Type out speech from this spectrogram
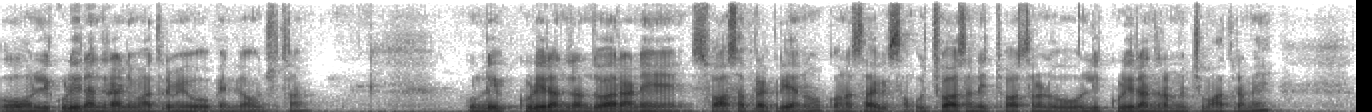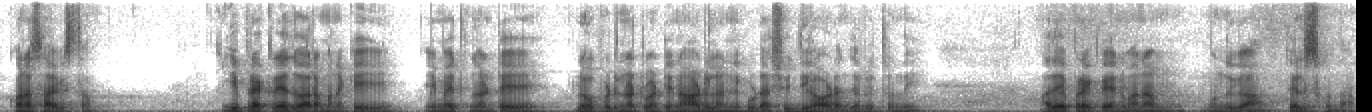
ఓన్లీ కుడి రంధ్రాన్ని మాత్రమే ఓపెన్గా ఉంచుతాం. కుడి కుడి రంధ్రం ద్వారానే శ్వాస ప్రక్రియను కొనసాగిస్తాం. ఉచ్ఛ్వాస నిశ్వాసలను ఓన్లీ కుడి రంధ్రం నుంచి మాత్రమే కొనసాగిస్తాం. ఈ ప్రక్రియ ద్వారా మనకి ఏమవుతుందంటే లోపల ఉన్నటువంటి నాడులన్నీ కూడా శుద్ధి కావడం జరుగుతుంది. అదే ప్రక్రియను మనం ముందుగా తెలుసుకుందాం.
